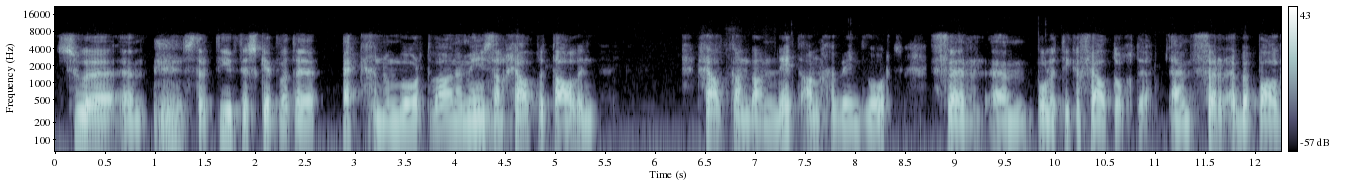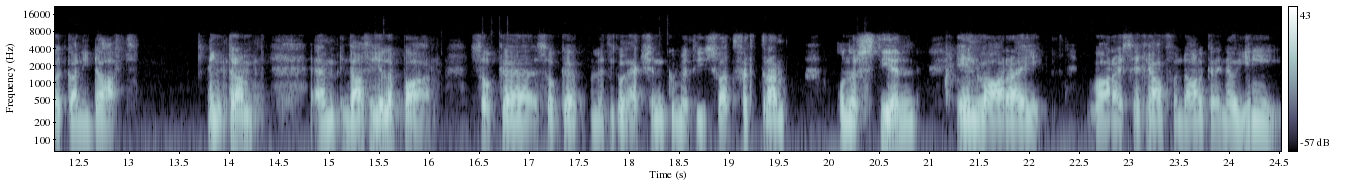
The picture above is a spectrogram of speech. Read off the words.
so 'n um, struktuur te skep wat 'n PEC genoem word waar 'n mens dan geld betaal en geld kan dan net aangewend word vir ehm um, politieke veldtogte, ehm um, vir 'n bepaalde kandidaat. En Trump ehm um, daar's 'n hele paar sulke sulke political action committees wat vir Trump ondersteun en waar hy waar hy sy geld vandaan kry. Nou hierdie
